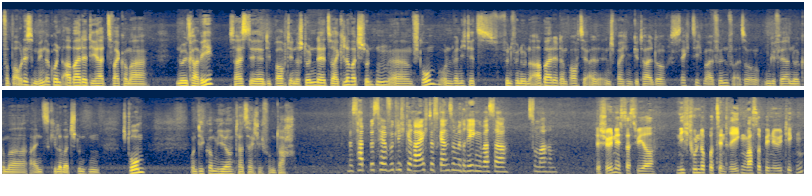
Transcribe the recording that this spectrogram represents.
verbaut ist, im Hintergrund arbeitet, die hat 2,0 kW. Das heißt, äh, die braucht in der Stunde 2 Kilowattstunden äh, Strom. Und wenn ich jetzt 5 Minuten arbeite, dann braucht sie entsprechend geteilt durch 60 mal 5, also ungefähr 0,1 Kilowattstunden Strom. Und die kommen hier tatsächlich vom Dach. Das hat bisher wirklich gereicht, das Ganze mit Regenwasser zu machen. Das Schöne ist, dass wir nicht 100% Regenwasser benötigen,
